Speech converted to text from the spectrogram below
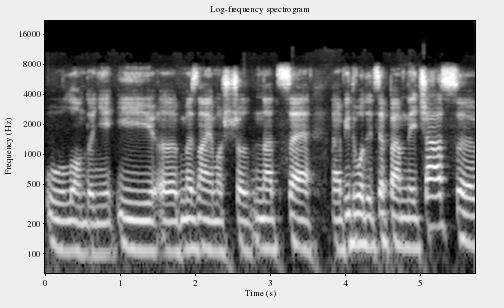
у Лондоні, і е, ми знаємо, що на це е, відводиться певний час. Е,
